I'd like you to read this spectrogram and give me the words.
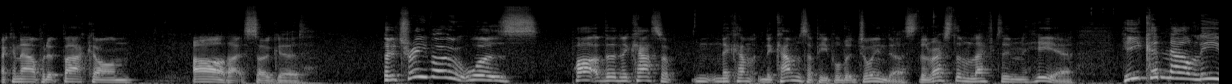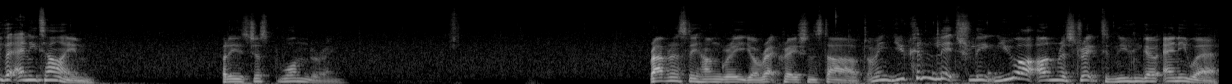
I can now put it back on. Ah, oh, that's so good. So Trevo was part of the Nikamsa people that joined us. The rest of them left him here. He can now leave at any time. But he's just wandering. Ravenously hungry, you're recreation starved. I mean, you can literally, you are unrestricted and you can go anywhere.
